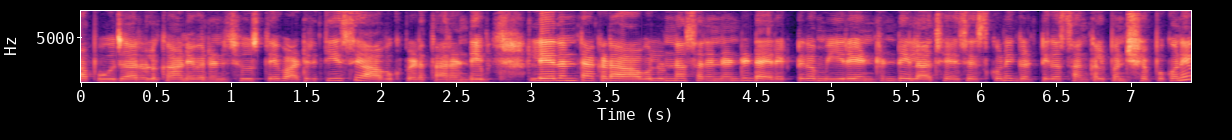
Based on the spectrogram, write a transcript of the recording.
ఆ పూజారులు కానీ ఎవరైనా చూస్తే వాటిని తీసి ఆవుకు పెడతారండి. లేదంటే అక్కడ ఆవులు ఉన్నా సరేనండి డైరెక్ట్గా మీరే ఏంటంటే ఇలా చేసేసుకొని గట్టిగా సంకల్పం చెప్పుకొని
